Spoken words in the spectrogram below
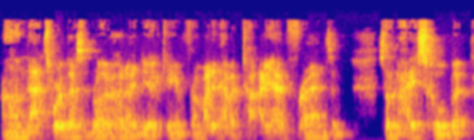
um, that's where this brotherhood idea came from. I didn't have a I had friends and some in high school, but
